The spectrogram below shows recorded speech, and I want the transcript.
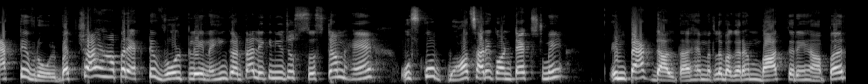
active role बच्चा यहाँ पर एक्टिव रोल प्ले नहीं करता, लेकिन ये जो सिस्टम है, उसको बहुत सारे कॉन्टेक्स्ट में इम्पैक्ट डालता है। मतलब अगर हम बात करें यहाँ पर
